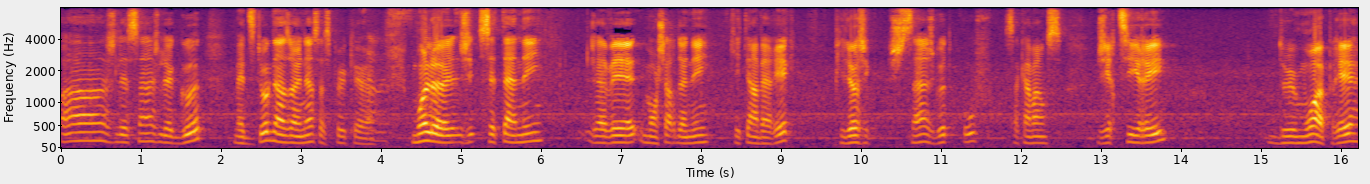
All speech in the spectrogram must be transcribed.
Ah, je le sens, je le goûte, mais dis-toi que dans un an, ça se peut que. Moi, le, cette année, j'avais mon chardonnay qui était en barrique, puis là, j'ai- je sens, je goûte, ouf, ça commence. J'ai retiré. Deux mois après,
